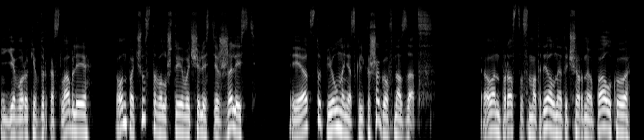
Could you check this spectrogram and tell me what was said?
Его руки вдруг ослабли, он почувствовал, что его челюсти сжались, и отступил на несколько шагов назад. Он просто смотрел на эту черную палку,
